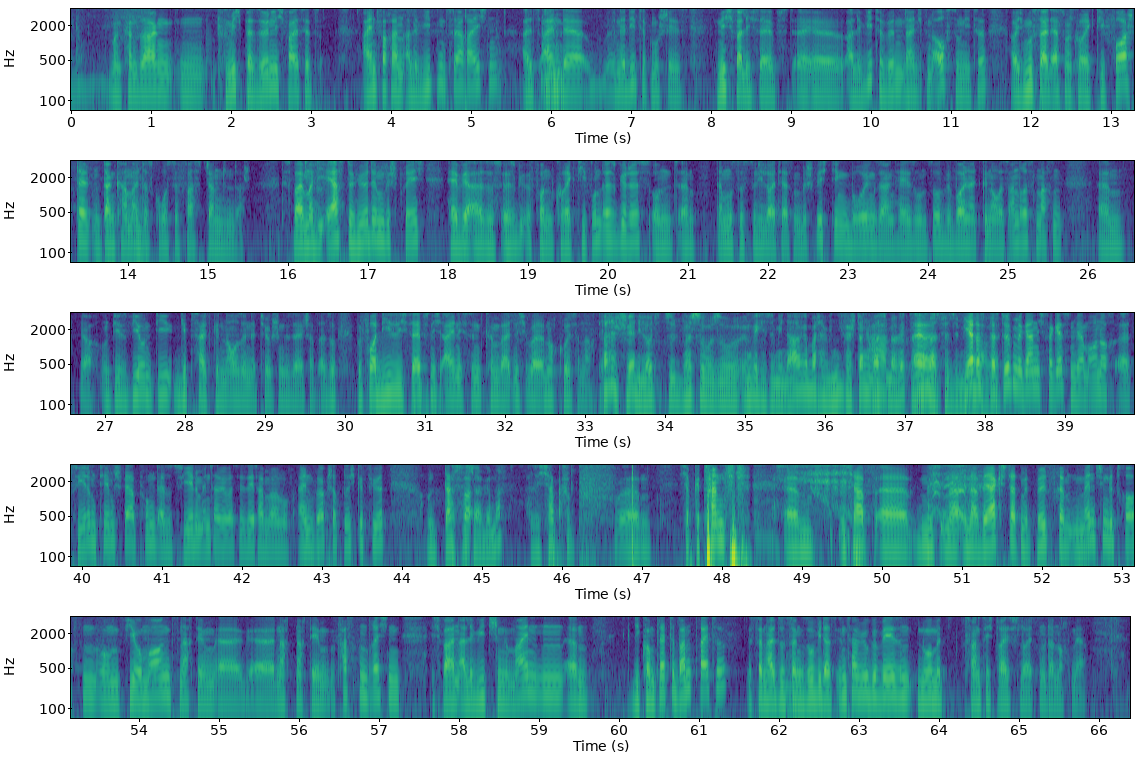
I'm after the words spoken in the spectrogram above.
man kann sagen, für mich persönlich war es jetzt einfacher, einen Aleviten zu erreichen, als einen, der in der DITIB-Moschee ist. Nicht, weil ich selbst äh, äh, Alevite bin, nein, ich bin auch Sunnite, aber ich musste halt erstmal korrektiv vorstellen und dann kam halt das große Fass Can Dündar. Das war immer die erste Hürde im Gespräch, hey, wir, also von Korrektiv und Özgüris und ähm, dann musstest du die Leute erstmal beschwichtigen, beruhigen, sagen, hey, so und so, wir wollen halt genau was anderes machen. Ähm, ja, und dieses Wir und Die gibt es halt genauso in der türkischen Gesellschaft. Also bevor die sich selbst nicht einig sind, können wir halt nicht über noch größer War nachdenken. das schwer, die Leute zu. Du hast so, so irgendwelche Seminare gemacht, habe ich nie verstanden, was Ah, immer weg. Was äh, waren das für Seminare? Ja, das, das dürfen wir gar nicht vergessen. Wir haben auch noch äh, zu jedem Themenschwerpunkt, also zu jedem Interview, was ihr seht, haben wir noch einen Workshop durchgeführt. Und das was war. hast du da gemacht? Also ich habe ähm, ich hab getanzt, ähm, ich habe äh, mich in einer, in einer Werkstatt mit wildfremden Menschen getroffen um 4 Uhr morgens nach dem, äh, äh, nach, nach dem Fastenbrechen. Ich war in alevitischen Gemeinden. Ähm, die komplette Bandbreite ist dann halt sozusagen so wie das Interview gewesen, nur mit 20, 30 Leuten oder noch mehr.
